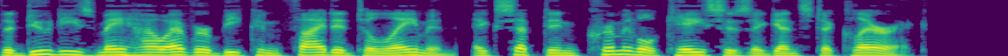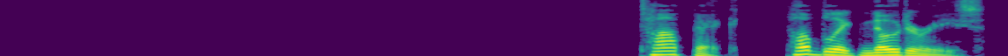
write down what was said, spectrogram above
the duties may however be confided to laymen, except in criminal cases against a cleric. Public notaries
